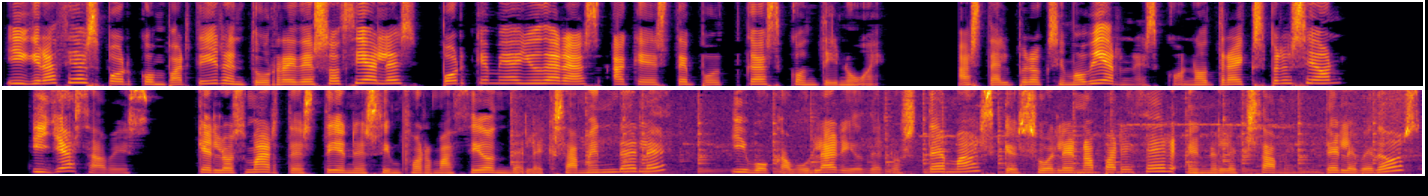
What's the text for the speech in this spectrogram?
Y gracias por compartir en tus redes sociales porque me ayudarás a que este podcast continúe. Hasta el próximo viernes con otra expresión. Y ya sabes que los martes tienes información del examen DELE y vocabulario de los temas que suelen aparecer en el examen DLB2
